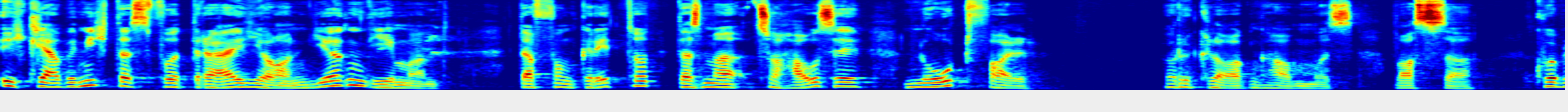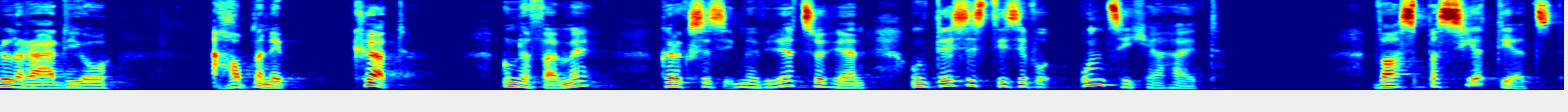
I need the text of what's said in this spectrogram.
Ich glaube nicht, dass vor drei Jahren irgendjemand davon geredet hat, dass man zu Hause Notfallrücklagen haben muss. Wasser, Kurbelradio, hat man nicht gehört. Und auf einmal kriegst du es immer wieder zu hören. Und das ist diese Unsicherheit. Was passiert jetzt?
